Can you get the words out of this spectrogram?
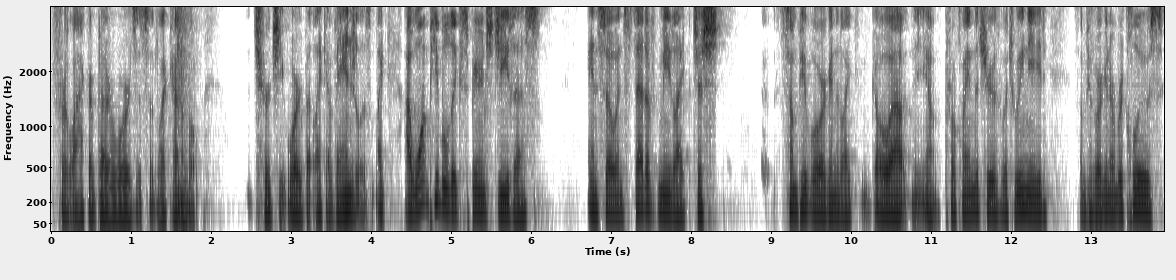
for lack of better words, it's like kind of a churchy word, but like evangelism. Like I want people to experience Jesus. And so instead of me like just some people are going to like go out, you know, proclaim the truth, which we need. Some people are going to recluse,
